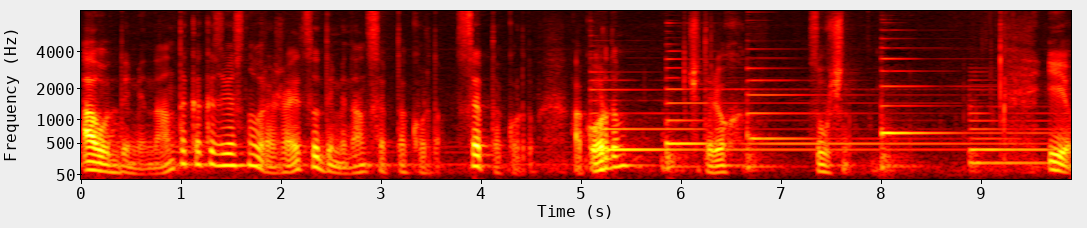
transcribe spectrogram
а вот доминанта, как известно, выражается доминант септаккордом, септаккордом, аккордом четырехзвучным. И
